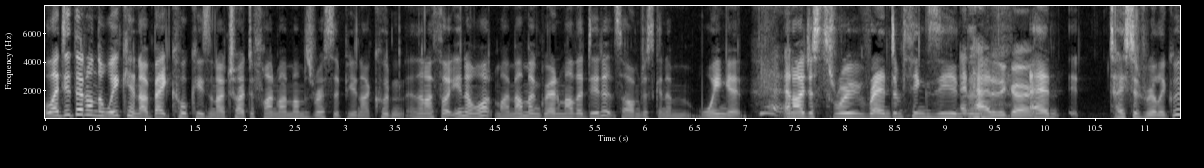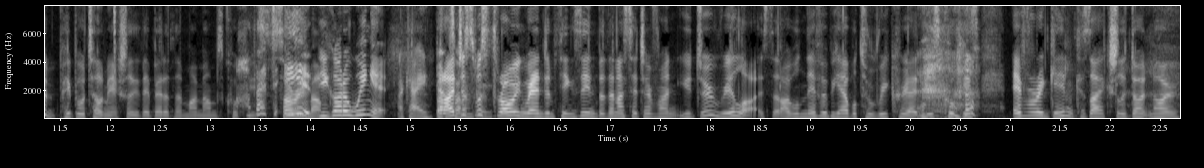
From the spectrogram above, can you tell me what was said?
Well, I did that on the weekend. I baked cookies and I tried to find my mum's recipe and I couldn't. And then I thought, you know what? My mum and grandmother did it, so I'm just going to wing it. Yeah. And I just threw random things in. And how did it go? And it tasted really good. People were telling me actually they're better than my mum's oh, cookies. Oh, that's Sorry, it. Mum. You got to wing it. Okay. but I just was throwing random things in. But then I said to everyone, you do realise that I will never be able to recreate these cookies ever again because I actually don't know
